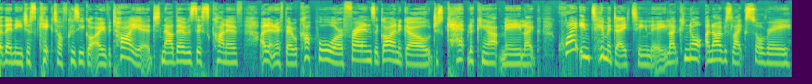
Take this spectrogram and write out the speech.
but then he just kicked off because he got overtired. Now, there was this kind of, I don't know if they were a couple or a friends, a guy and a girl, just kept looking at me like quite intimidatingly, like not, and I was like, sorry,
